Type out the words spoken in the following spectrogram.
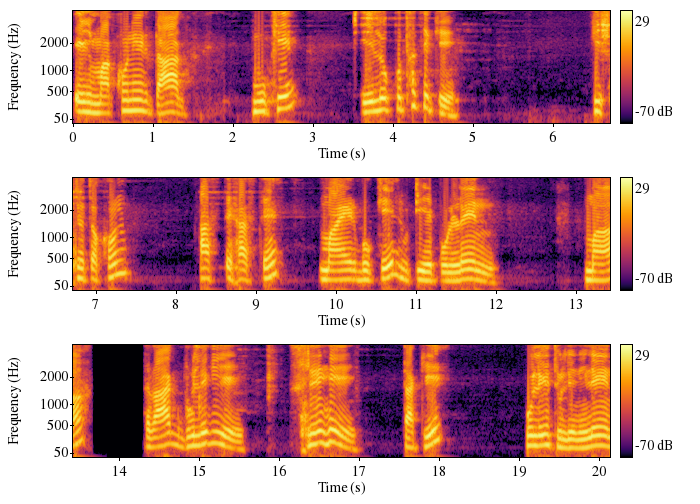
এই মাখনের দাগ মুখে এলো কোথা থেকে? কৃষ্ণ তখন হাসতে হাসতে মায়ের বুকে লুটিয়ে পড়লেন, মা রাগ ভুলে গিয়ে স্নেহে তাকে কোলে তুলে নিলেন।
